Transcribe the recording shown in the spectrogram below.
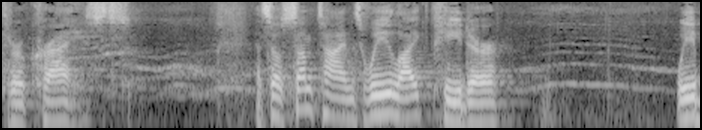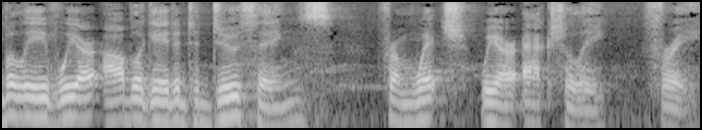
through Christ. And so sometimes we, like Peter, we believe we are obligated to do things from which we are actually free.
